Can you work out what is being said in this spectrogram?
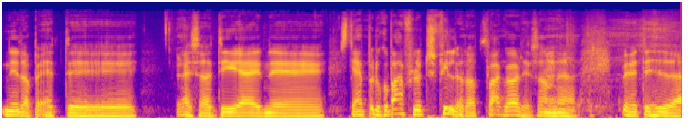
netop at... Øh, Ja. Altså, det er en... Øh, ja, du kan bare flytte filteret op. Bare gør det sådan Ja. her. Hvad det hedder...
